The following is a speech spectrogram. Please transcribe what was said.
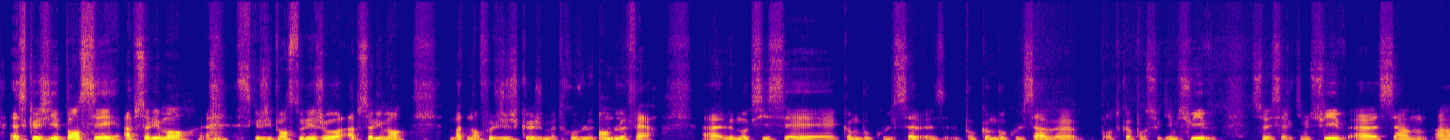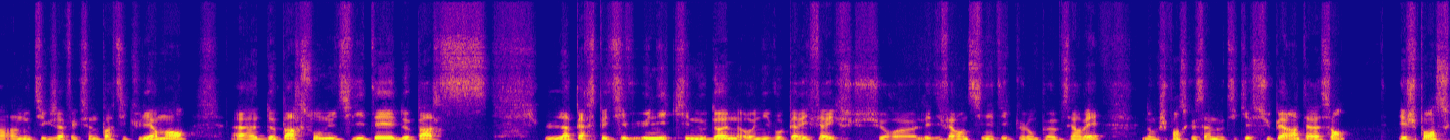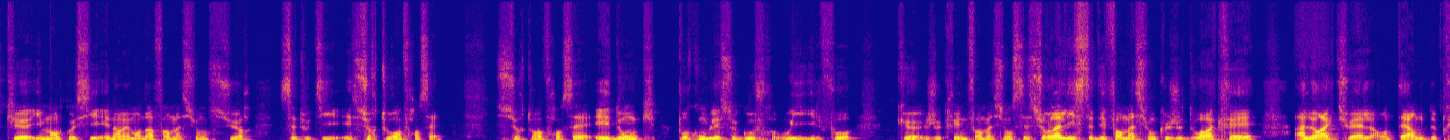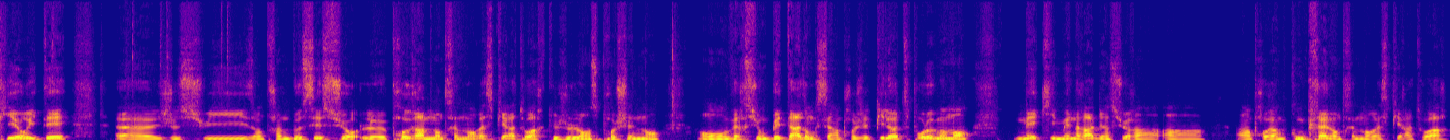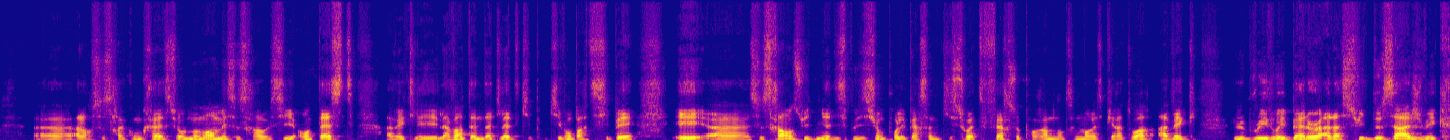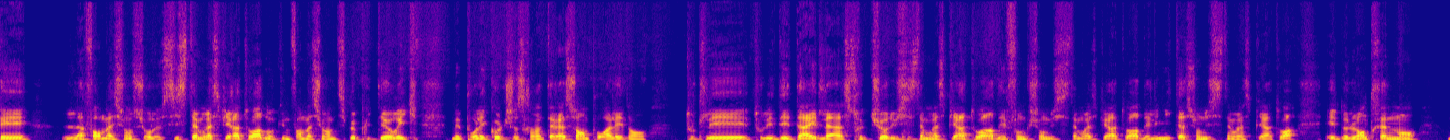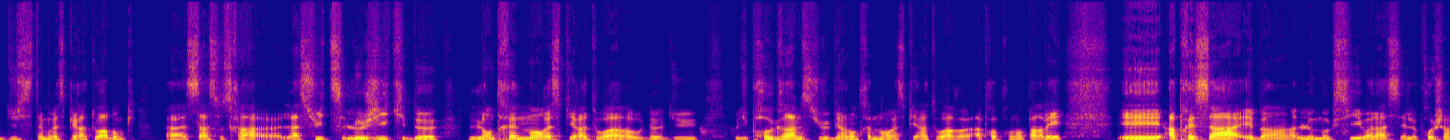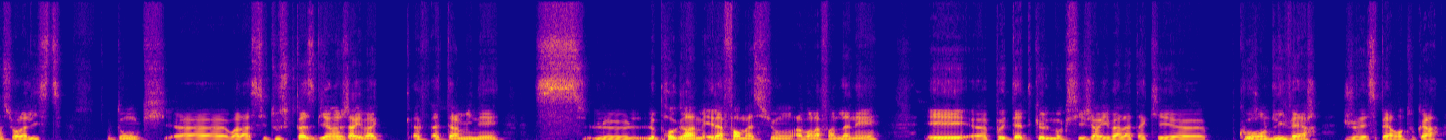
Est-ce que j'y ai pensé? Absolument. Est-ce que j'y pense tous les jours? Absolument. Maintenant, il faut juste que je me trouve le temps de le faire. Euh, le Moxie, c'est comme beaucoup le savent, euh, en tout cas pour ceux qui me suivent, ceux et celles qui me suivent, euh, c'est un, outil que j'affectionne particulièrement de par son utilité et de par la perspective unique qu'il nous donne au niveau périphérique sur les différentes cinétiques que l'on peut observer. Donc je pense que c'est un outil qui est super intéressant et je pense qu'il manque aussi énormément d'informations sur cet outil et surtout en français. Surtout en français. Et donc, pour combler ce gouffre, oui, il faut que je crée une formation. C'est sur la liste des formations que je dois créer à l'heure actuelle en termes de priorité euh, je suis en train de bosser sur le programme d'entraînement respiratoire que je lance prochainement en version bêta. Donc, c'est un projet pilote pour le moment, mais qui mènera bien sûr à un, programme concret d'entraînement respiratoire. Euh, alors, ce sera concret sur le moment, mais ce sera aussi en test avec la vingtaine d'athlètes qui, vont participer. Et euh, ce sera ensuite mis à disposition pour les personnes qui souhaitent faire ce programme d'entraînement respiratoire avec le Breathe Better. À la suite de ça, je vais créer la formation sur le système respiratoire, donc une formation un petit peu plus théorique, mais pour les coachs, ce sera intéressant pour aller dans toutes les, tous les détails de la structure du système respiratoire, des fonctions du système respiratoire, des limitations du système respiratoire et de l'entraînement du système respiratoire. Donc euh, ça, ce sera euh, la suite logique de l'entraînement respiratoire ou de, du, du programme, si tu veux bien, d'entraînement respiratoire euh, à proprement parler. Et après ça, eh ben, le MOXIE, voilà, c'est le prochain sur la liste. Donc voilà, si tout se passe bien, j'arrive à, terminer le, programme et la formation avant la fin de l'année. Et euh, peut-être que le Moxie, j'arrive à l'attaquer euh, courant de l'hiver, je l'espère en tout cas.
